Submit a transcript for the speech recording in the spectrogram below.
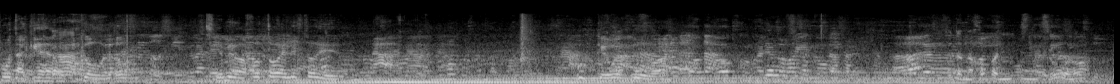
Puta, qué rico, huevón. Ya me bajó todo el esto de. Qué buen jugo, ¿ah? Esto está mejor ni en Perú, weón.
